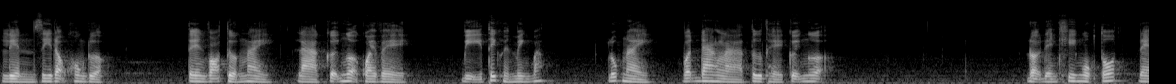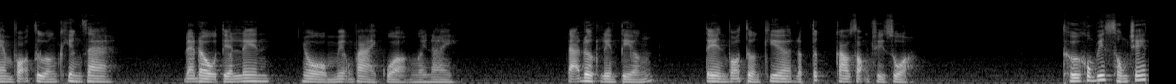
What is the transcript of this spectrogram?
Liền di động không được. Tên võ tướng này là cưỡi ngựa quay về, Bị Thích Huyền Minh bắt. Lúc này vẫn đang là tư thế cưỡi ngựa. Đợi đến khi ngục tốt đem võ tướng khiêng ra Đại đầu tiến lên nhổ miệng vải của người này. Đã được lên tiếng, Tên võ tướng kia lập tức cao giọng chửi rủa. Thứ không biết sống chết,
